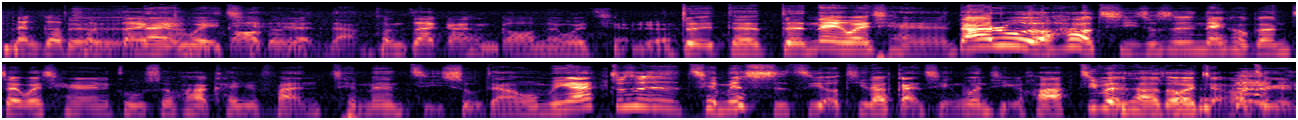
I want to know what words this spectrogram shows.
那个存在感那一位很高的前任这样。存在感很高的那位前任。对的的那位前任，大家如果有好奇，就是 Nico 跟这位前任的故事的话，可以去翻前面的集数。这样，我们应该就是前面十集有提到感情问题的话，基本上都会讲到这个人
